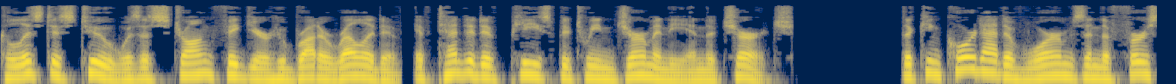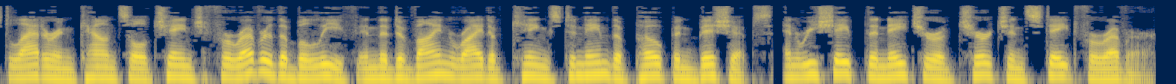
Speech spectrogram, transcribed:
Callistus II was a strong figure who brought a relative, if tentative peace between Germany and the Church. The Concordat of Worms and the First Lateran Council changed forever the belief in the divine right of kings to name the pope and bishops, and reshaped the nature of church and state forever.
